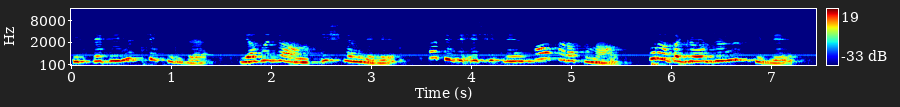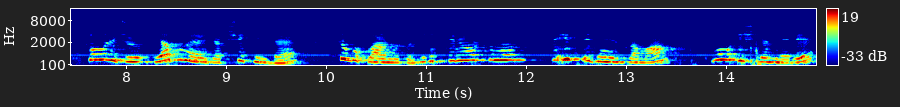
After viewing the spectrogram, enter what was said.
istediğiniz şekilde yazacağınız işlemleri sadece eşitliğin sağ tarafına burada gördüğünüz gibi sonucu yazmayacak şekilde çubuklarınızı biriktiriyorsunuz ve istediğiniz zaman bu işlemleri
